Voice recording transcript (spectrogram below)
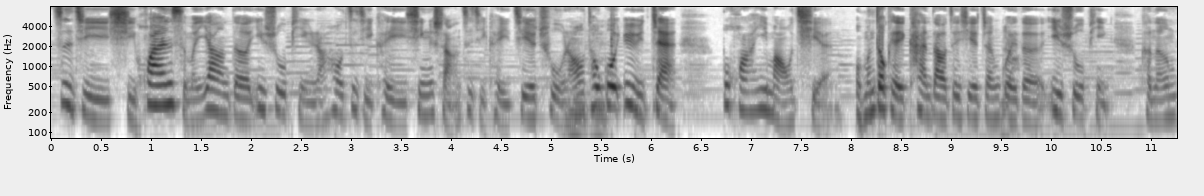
自己喜欢什么样的艺术品，然后自己可以欣赏，自己可以接触，然后通过预展。不花一毛钱，我们都可以看到这些珍贵的艺术品，可能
